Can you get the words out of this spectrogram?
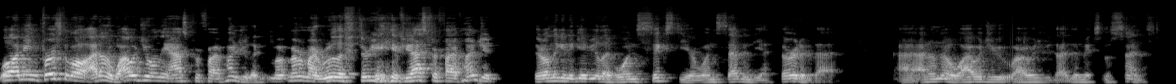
Well, I mean, first of all, I don't know. Why would you only ask for 500? Like, remember my rule of three: if you ask for 500, they're only going to give you like 160 or 170, a third of that. I, I don't know. Why would you? Why would you? That, that makes no sense.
